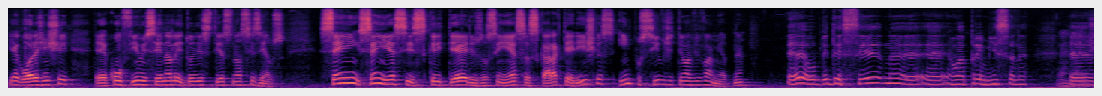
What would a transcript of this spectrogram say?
E agora a gente eh, confirma isso aí na leitura desse texto que nós fizemos. Sem, sem esses critérios ou sem essas características, impossível de ter um avivamento, né? É, obedecer né, é, é uma premissa, né? É,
